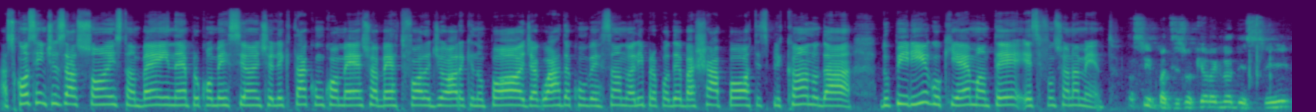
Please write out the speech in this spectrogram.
as conscientizações também, né, para o comerciante ele que está com o comércio aberto fora de hora que não pode, a guarda conversando ali para poder baixar a porta, explicando da, do perigo que é manter esse funcionamento. Assim, Patrícia, eu quero agradecer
